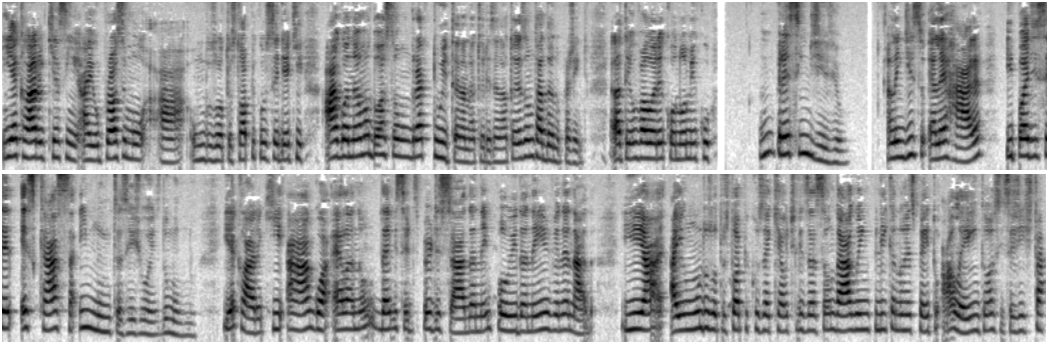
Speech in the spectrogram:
E é claro que, assim, aí o próximo, a, um dos outros tópicos seria que a água não é uma doação gratuita na natureza. A natureza não está dando pra gente. Ela tem um valor econômico imprescindível. Além disso, ela é rara e pode ser escassa em muitas regiões do mundo. E é claro que a água ela não deve ser desperdiçada, nem poluída, nem envenenada. E aí um dos outros tópicos é que a utilização da água implica no respeito à lei. Então, assim, se a gente está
